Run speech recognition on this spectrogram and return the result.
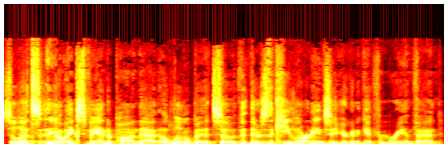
So let's, you know, expand upon that a little bit. So th- there's the key learnings that you're going to get from reInvent.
